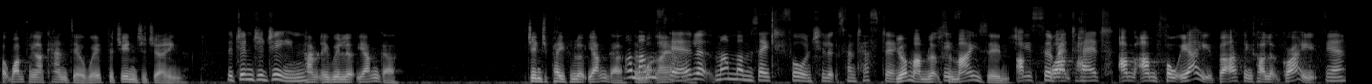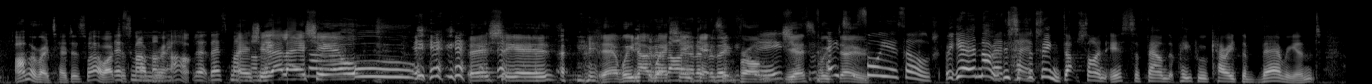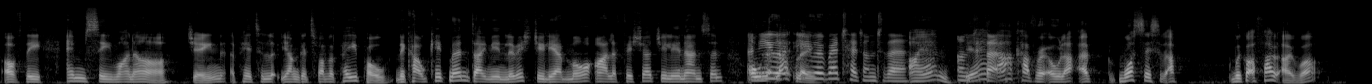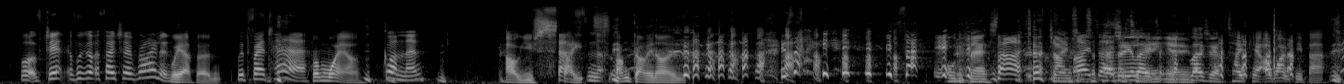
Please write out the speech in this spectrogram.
But one thing I can deal with, the ginger gene. The ginger gene. Apparently we look younger. Ginger people look younger My than what mum's they here. are. Look, my mum's 84 and she looks fantastic. Your mum looks She's- amazing. She's I- a well, redhead. I'm, I'm 48, but I think I look great. Yeah. I'm a redhead as well. I There's just my cover it mummy. up. Look, there's my there she, mummy. there she is. Ooh. there she is. Yeah, we know where an eye she on gets everything. it from. See, she's Yes, we do. 84 years old. But yeah, no, this is the Redhead. thing. Dutch scientists have found that people who carried the variant of the MC1R gene appear to look younger to other people. Nicole Kidman, Damian Lewis, Julianne Moore, Isla Fisher, Gillian Anderson, all And look you, were, lovely. you were redhead under there. I am. Under yeah, that. I'll cover it all up. I've, what's this? I've, we've got a photo, what? What, of Jen, have we got a photo of Rylan? We haven't. With red hair? From where? Go on then. Oh, you states. not- I'm going home. Is that you? All the best. Bye. James, Bye, it's a pleasure See you to later. meet you. Pleasure. Take it. I won't be back. Is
